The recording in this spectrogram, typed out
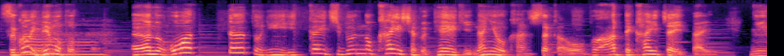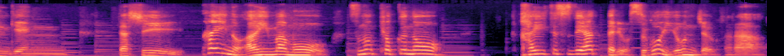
すごいメモ取って、あの終わった後に一回自分の解釈、定義、何を感じたかをバーって書いちゃいたい人間だし、回の合間もその曲の解説であったりをすごい読んじゃうから、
